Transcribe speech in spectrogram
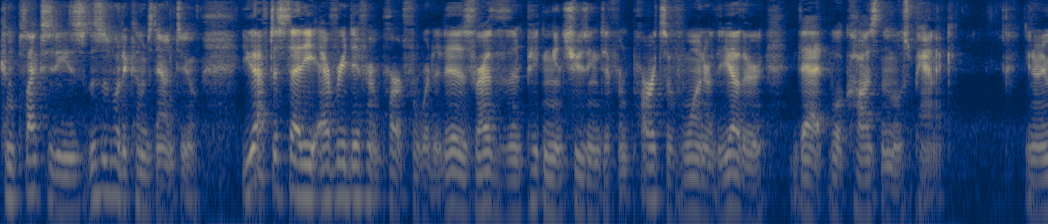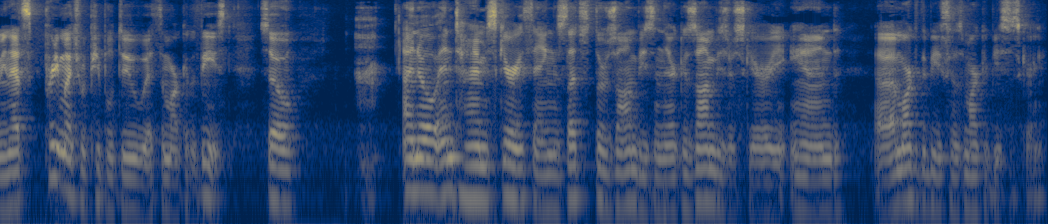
complexities this is what it comes down to. You have to study every different part for what it is rather than picking and choosing different parts of one or the other that will cause the most panic. You know what i mean? That's pretty much what people do with the mark of the beast. So i know end times, scary things let's throw zombies in there because zombies are scary and uh, Mark of the Beast says Mark of the Beast is scary.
